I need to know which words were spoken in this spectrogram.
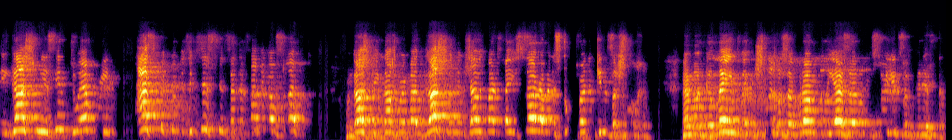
the Gashmias, into every aspect of his existence, and there's nothing else left. Und das steht nach mir bei Gashem, im Shabbat Barz bei Yisara, wenn es kommt vor den Kindes der Schluchim. Wenn man gemeint, wenn ein Schlüchel so grob, will jeser und so jetzt auf die Rifka.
